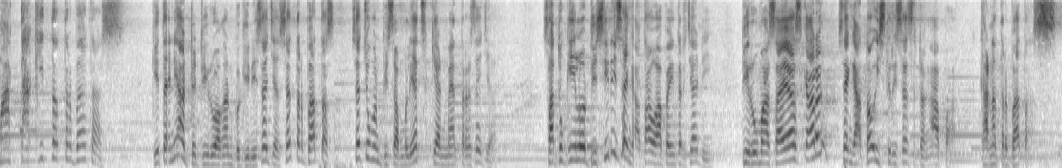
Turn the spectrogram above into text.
mata kita terbatas. Kita ini ada di ruangan begini saja, saya terbatas. Saya cuma bisa melihat sekian meter saja. Satu kilo di sini saya nggak tahu apa yang terjadi. Di rumah saya sekarang saya nggak tahu istri saya sedang apa, karena terbatas.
